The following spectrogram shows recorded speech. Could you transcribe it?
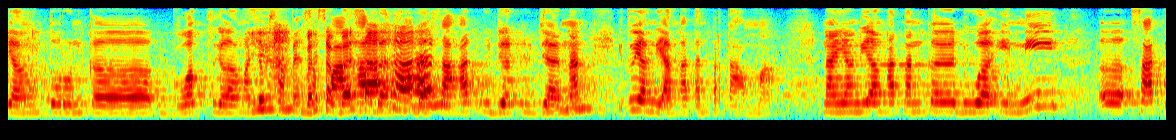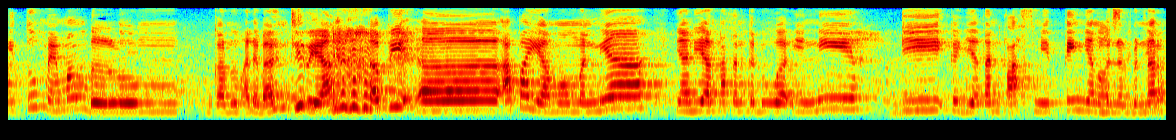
yang turun ke got segala macam Iya, sampai basah-basahan. sepaha basah-basahan hujan-hujanan itu yang di angkatan pertama. Nah yang di angkatan kedua ini eh, saat itu memang belum bukan belum ada banjir ya. Tapi eh, apa ya momennya yang di angkatan kedua ini di kegiatan kelas meeting yang Kelas bener-bener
